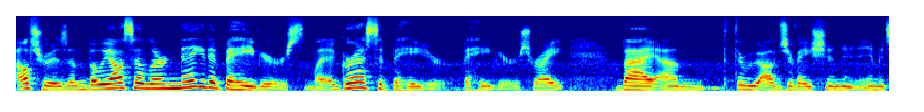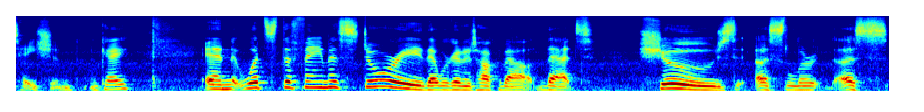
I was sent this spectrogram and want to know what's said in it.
altruism, but we also learn negative behaviors, like aggressive behavior behaviors, right? By um, through observation and imitation. Okay, and what's the famous story that we're going to talk about that shows us learn us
